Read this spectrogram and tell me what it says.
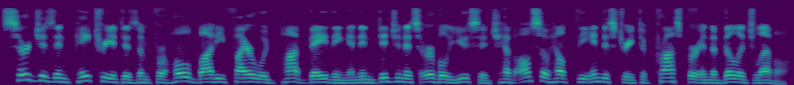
Surges in patriotism for whole-body firewood pot bathing and indigenous herbal usage have also helped the industry to prosper in the village level.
